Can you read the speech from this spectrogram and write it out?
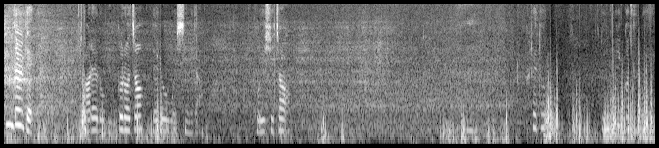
힘들게 아래로 미끄러져 내려오고 있습니다. 보이시죠? 그래도 눈 보니까 좋네.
